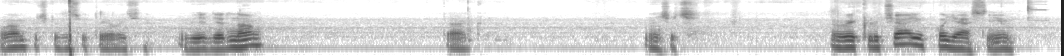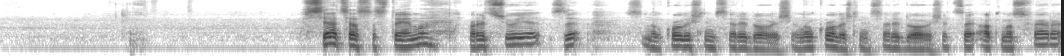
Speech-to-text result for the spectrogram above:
Лампочки засвітилися. Від'єднав. Так. Значить, виключаю, пояснюю. Вся ця система працює з, навколишнім середовищем. Навколишнє середовище це атмосфера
